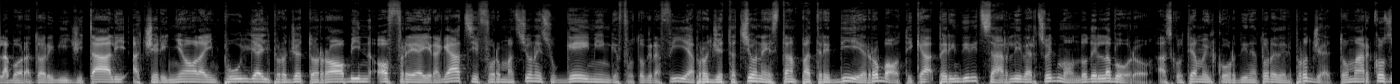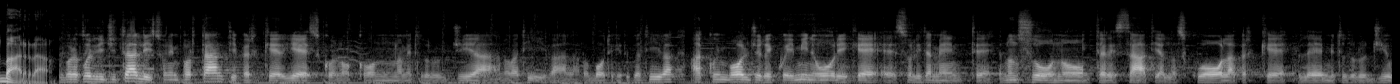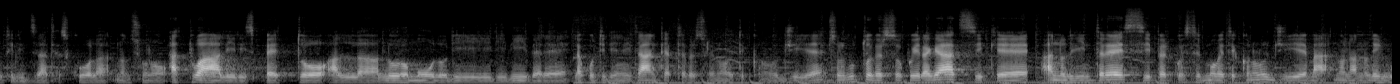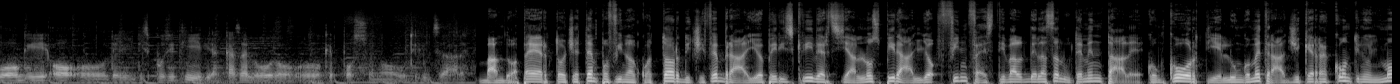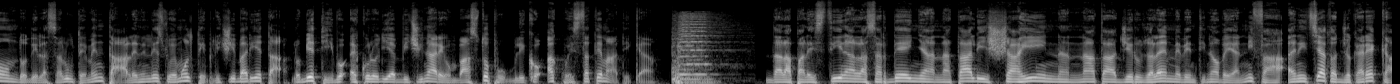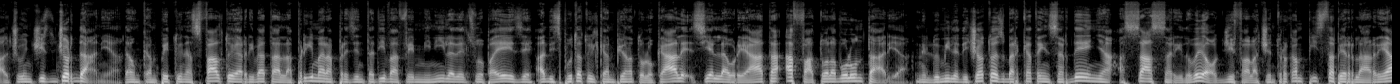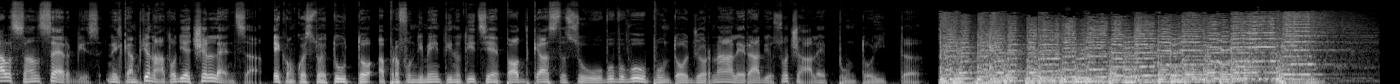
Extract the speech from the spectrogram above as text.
Laboratori digitali a Cerignola in Puglia il progetto Robin offre ai ragazzi formazione su gaming, fotografia, progettazione e stampa 3D e robotica per indirizzarli verso il mondo del lavoro. Ascoltiamo il coordinatore del progetto Marco Sbarra. I laboratori digitali sono importanti perché riescono con una metodologia innovativa, la robotica educativa, a coinvolgere quei minori che eh, solitamente non sono interessati alla scuola perché le metodologie utilizzate a scuola non sono attuali attuali rispetto al loro modo di, di, vivere la quotidianità anche attraverso le nuove tecnologie, soprattutto verso quei ragazzi che hanno degli interessi per queste nuove tecnologie ma non hanno dei luoghi o, o dei dispositivi a casa loro che possono utilizzare. Bando aperto, c'è tempo fino al 14 febbraio per iscriversi allo Spiraglio Film Festival della Salute Mentale, con corti e lungometraggi che raccontino il mondo della salute mentale nelle sue molteplici varietà. L'obiettivo è quello di avvicinare avvicinare un vasto pubblico a questa tematica. Dalla Palestina alla Sardegna, Natali Shahin, nata a Gerusalemme 29 anni fa, ha iniziato a giocare a calcio in Cisgiordania. Da un campetto in asfalto è arrivata alla prima rappresentativa femminile del suo paese, ha disputato il campionato locale, si è laureata, ha fatto la volontaria. Nel 2018 è sbarcata in Sardegna, a Sassari, dove oggi fa la centrocampista per la Real Sun Service, nel campionato di eccellenza. E con questo è tutto, approfondimenti, notizie e podcast su www.giornaleradiosociale.it.「なに?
